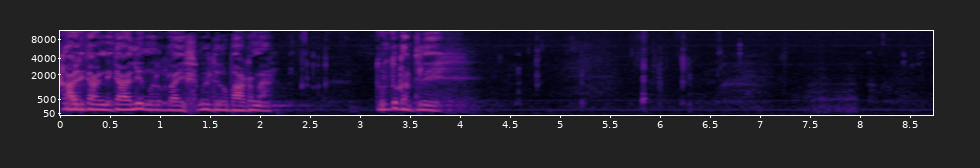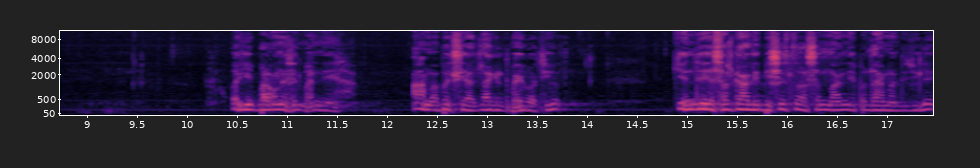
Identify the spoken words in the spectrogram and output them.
कार्यकारिणी निकायले मुलुकलाई समृद्धिको बाटोमा द्रुत गतिले अघि बढाउनेछन् भन्ने आम अपेक्षा जागृत भएको थियो। केन्द्रीय सरकारले विशेषतः सम्मान्य प्रधानमन्त्रीज्यूले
